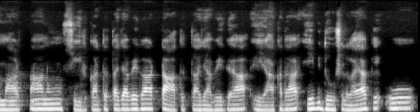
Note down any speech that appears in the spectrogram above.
ਇਮਾਰਤਾਂ ਨੂੰ ਸੀਲ ਕਰ ਦਿੱਤਾ ਜਾਵੇਗਾ, ਢਾਹ ਦਿੱਤਾ ਜਾਵੇਗਾ, ਇਹ ਆਖਦਾ, ਇਹ ਵੀ ਦੋਸ਼ ਲਗਾਇਆ ਕਿ ਉਹ,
